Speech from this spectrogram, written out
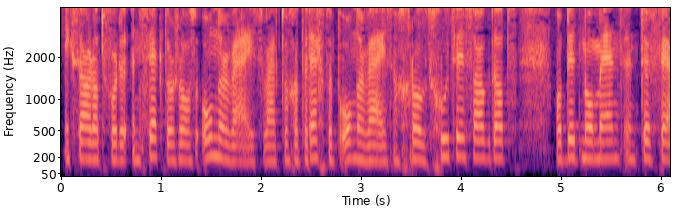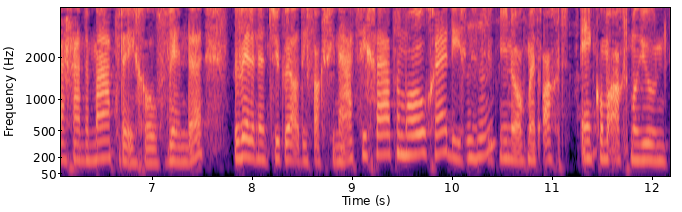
Ik zou dat voor de, een sector zoals onderwijs, waar toch het recht op onderwijs een groot goed is, zou ik dat op dit moment een te vergaande maatregel vinden. We willen natuurlijk wel die vaccinatiegraad omhoog. Hè. Die is mm -hmm. natuurlijk nu nog met 1,8 miljoen.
